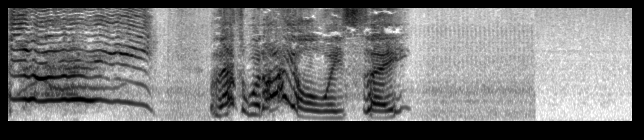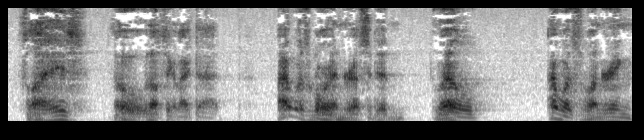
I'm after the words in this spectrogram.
Yay! That's what I always say. Flies? No, nothing like that. I was more interested in, well, I was wondering,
